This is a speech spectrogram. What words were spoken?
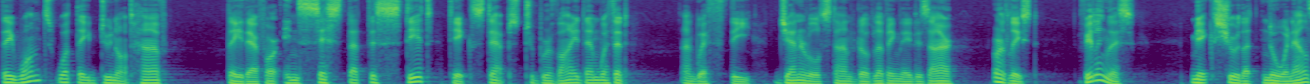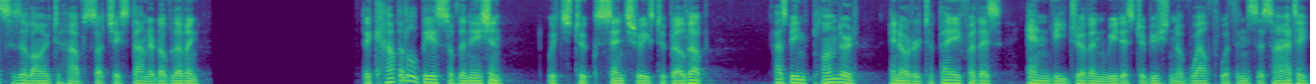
They want what they do not have they therefore insist that the state take steps to provide them with it and with the general standard of living they desire, or at least, feeling this, make sure that no one else is allowed to have such a standard of living. The capital base of the nation, which took centuries to build up, has been plundered in order to pay for this envy driven redistribution of wealth within society.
